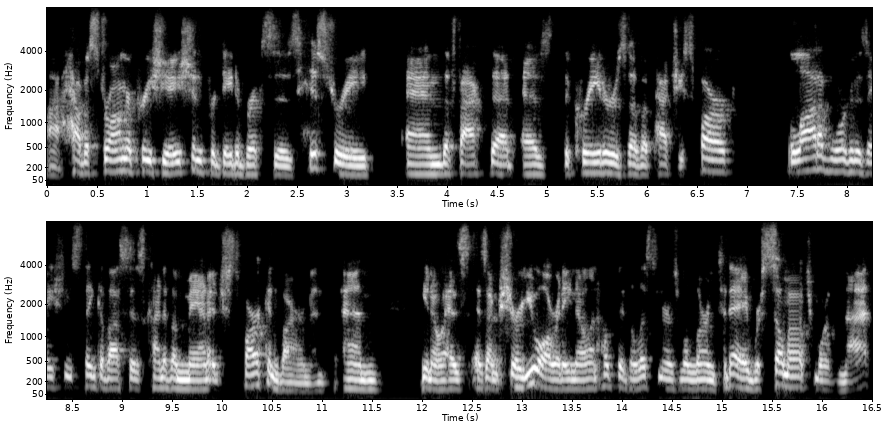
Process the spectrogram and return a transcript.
uh, have a strong appreciation for Databricks' history and the fact that as the creators of Apache Spark, a lot of organizations think of us as kind of a managed Spark environment. And, you know, as, as I'm sure you already know, and hopefully the listeners will learn today, we're so much more than that.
